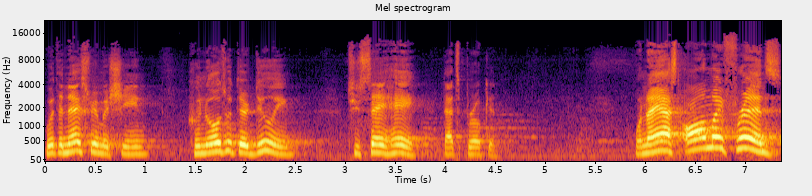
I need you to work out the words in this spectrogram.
with an x ray machine who knows what they're doing, to say, hey, that's broken. When I asked all my friends,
